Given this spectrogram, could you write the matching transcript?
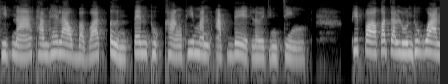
ทิตย์นะทำให้เราแบบว่าตื่นเต้นทุกครั้งที่มันอัปเดตเลยจริง ๆ พี่ปอก็จะลุ้นทุกวัน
